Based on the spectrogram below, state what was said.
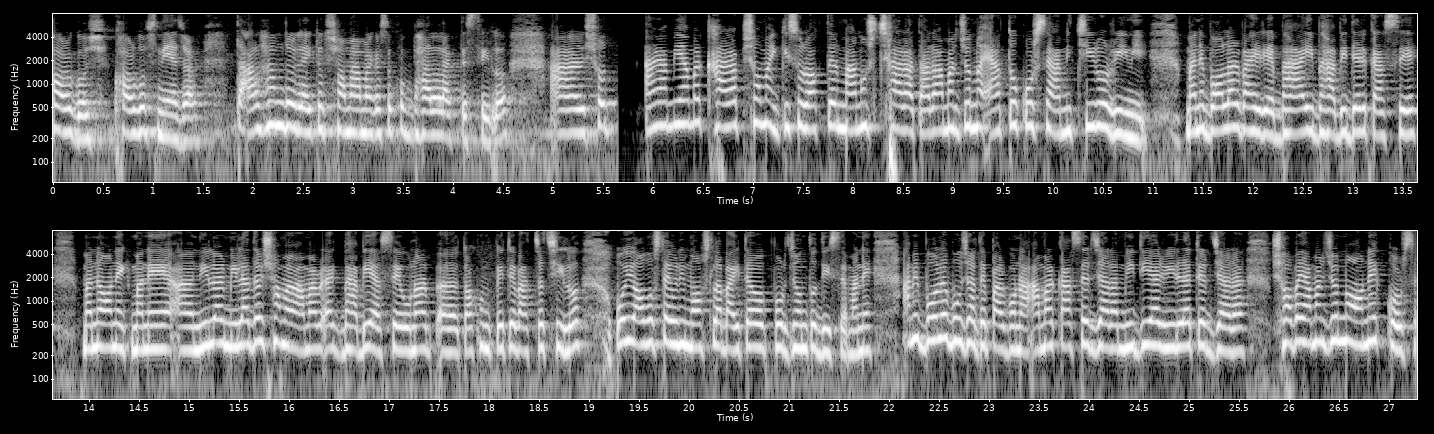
খরগোশ খরগোশ নিয়ে যাও। তো আলহামদুলিল্লাহ, এইটুক সময় আমার কাছে খুব ভালো লাগতেছিল। আর সত্যি আর আমি আমার খারাপ সময় কিছু রক্তের মানুষ ছাড়া তারা আমার জন্য এত করছে, আমি চির ঋণী। মানে বলার বাইরে, ভাই, ভাবিদের কাছে মানে অনেক মানে নীলার মিলাদের সময় আমার এক ভাবি আছে, ওনার তখন পেটে বাচ্চা ছিল, ওই অবস্থায় উনি মশলা বাইটা পর্যন্ত দিছে। মানে আমি বলে বোঝাতে পারব না, আমার কাছের যারা, মিডিয়া রিলেটেড যারা, সবাই আমার জন্য অনেক করছে।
